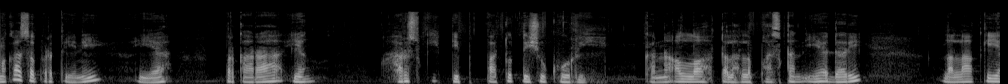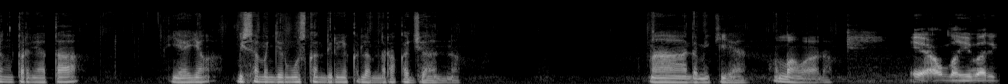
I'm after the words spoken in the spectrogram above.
maka seperti ini ya perkara yang harus dipatut disyukuri karena Allah telah lepaskan ia dari lelaki yang ternyata ya yang bisa menjerumuskan dirinya ke dalam neraka jahanam. Nah, demikian. Allah a'lam. Ya Allah ibarik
